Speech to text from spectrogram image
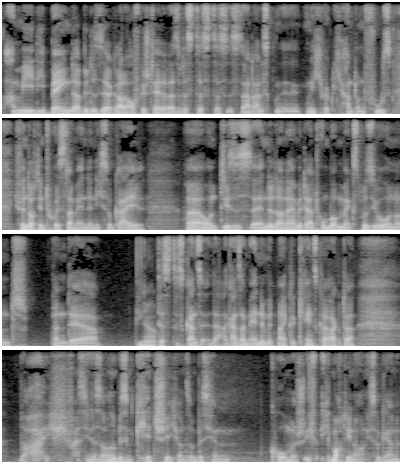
Armee, die Bane da bitte sehr gerade aufgestellt hat. Also das, das, das ist, hat alles nicht wirklich Hand und Fuß. Ich finde auch den Twist am Ende nicht so geil. Äh, und dieses Ende dann mit der Atombombenexplosion und dann der, ja. das, das ganze, ganz am Ende mit Michael Caines Charakter. Boah, ich weiß nicht, das ist auch so ein bisschen kitschig und so ein bisschen komisch. Ich, ich mochte ihn auch nicht so gerne.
